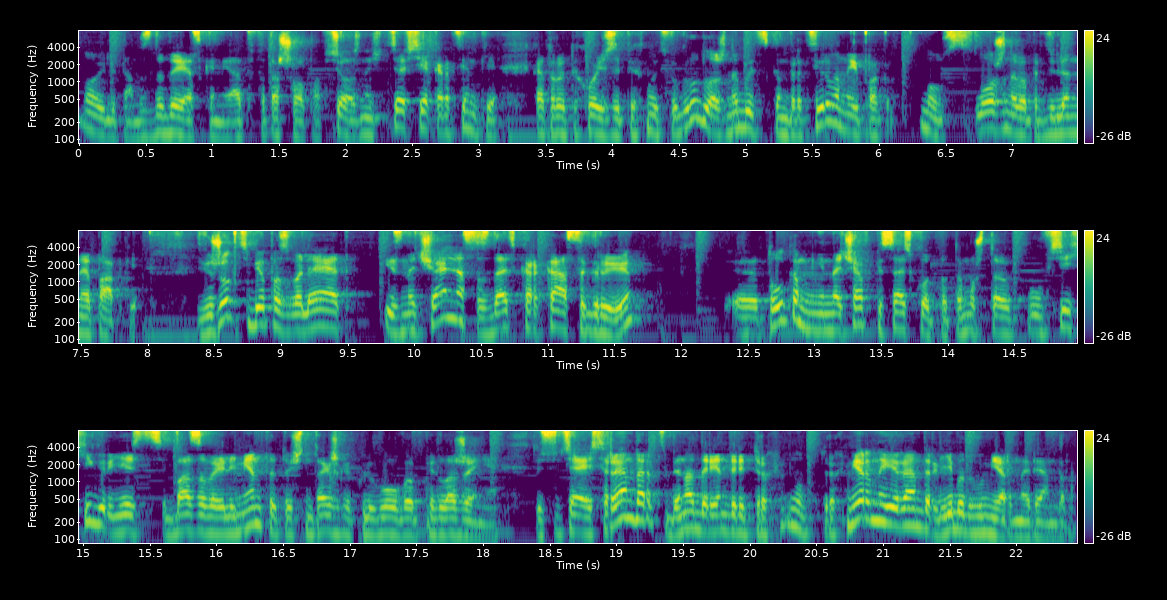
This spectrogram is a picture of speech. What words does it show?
ну или там с DDS-ками от Photoshop. Все, значит, у тебя все картинки, которые ты хочешь запихнуть в игру, должны быть сконвертированы и ну, сложены в определенные папки. Движок тебе позволяет изначально создать каркас игры, толком не начав писать код, потому что у всех игр есть базовые элементы, точно так же, как у любого приложения. То есть у тебя есть рендер, тебе надо рендерить трех, ну, трехмерный рендер, либо двумерный рендер.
